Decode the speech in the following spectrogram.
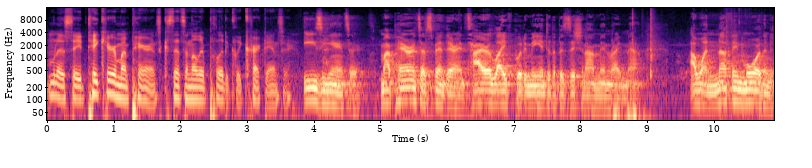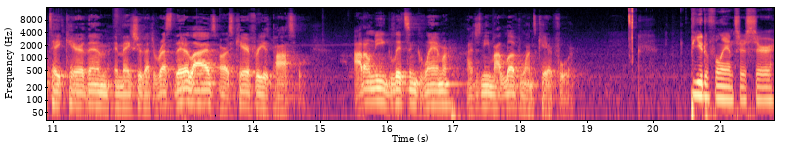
I'm gonna say take care of my parents because that's another politically correct answer. Easy answer. My parents have spent their entire life putting me into the position I'm in right now. I want nothing more than to take care of them and make sure that the rest of their lives are as carefree as possible. I don't need glitz and glamour. I just need my loved ones cared for. Beautiful answer, sir.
